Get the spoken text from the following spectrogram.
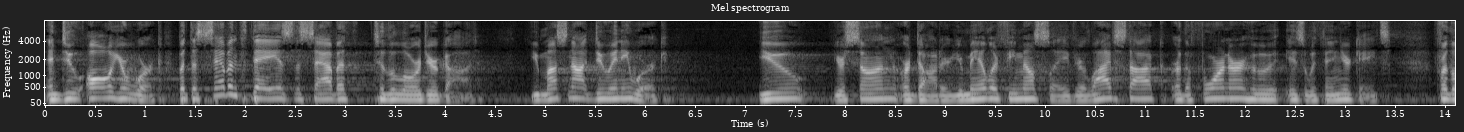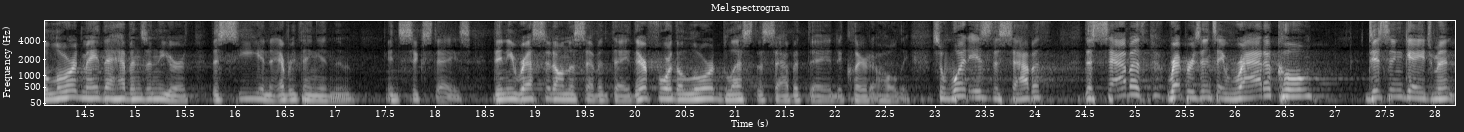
and do all your work. But the seventh day is the Sabbath to the Lord your God. You must not do any work. You, your son or daughter, your male or female slave, your livestock, or the foreigner who is within your gates. For the Lord made the heavens and the earth, the sea, and everything in them in six days. Then he rested on the seventh day. Therefore, the Lord blessed the Sabbath day and declared it holy. So, what is the Sabbath? The Sabbath represents a radical disengagement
